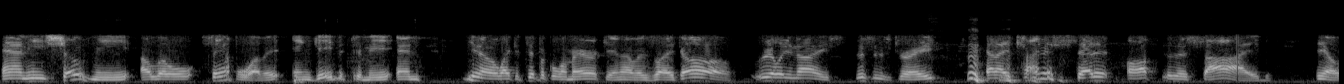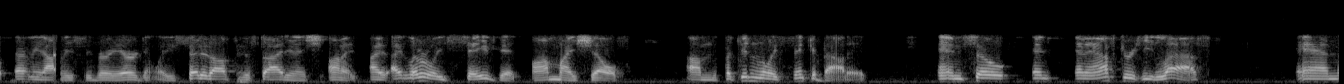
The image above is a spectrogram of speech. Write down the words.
and he showed me a little sample of it and gave it to me. And you know like a typical american i was like oh really nice. This is great. And i kind of set it off to the side you know i mean obviously very arrogantly set it off to the side and on it I, I literally saved it on my shelf um, but didn't really think about it and so and and after he left and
